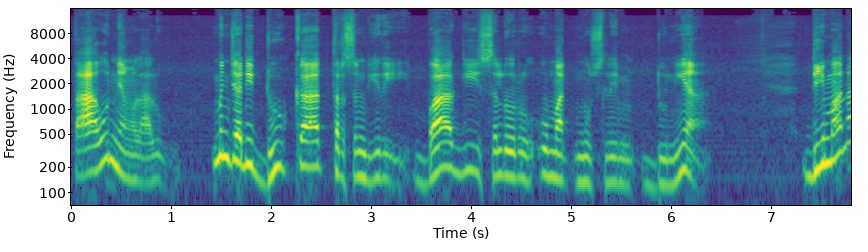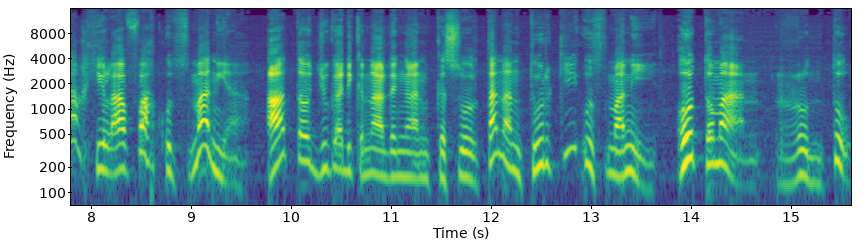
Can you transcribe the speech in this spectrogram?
tahun yang lalu menjadi duka tersendiri bagi seluruh umat muslim dunia. Di mana khilafah Utsmaniyah atau juga dikenal dengan Kesultanan Turki Utsmani Ottoman runtuh.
